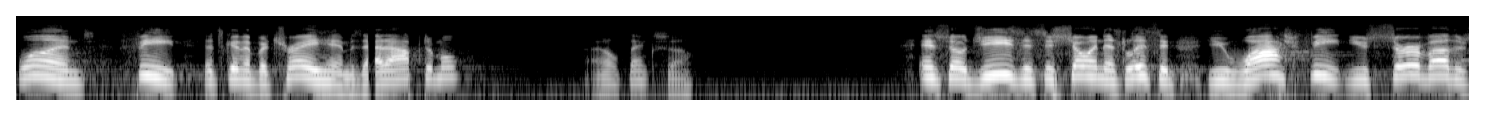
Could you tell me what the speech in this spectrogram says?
one's feet that's going to betray him. Is that optimal? I don't think so. And so Jesus is showing us listen, you wash feet, you serve others,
